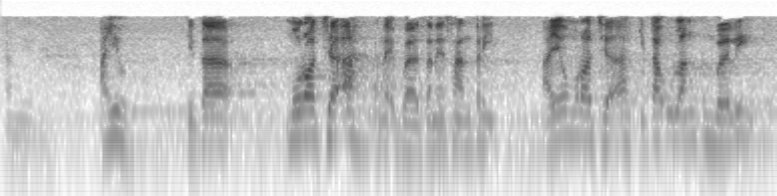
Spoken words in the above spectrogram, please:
Kan Ayo kita murajaah naik bahasanya santri. Ayo murajaah kita ulang kembali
